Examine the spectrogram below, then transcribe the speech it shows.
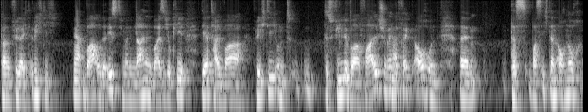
dann vielleicht richtig ja. war oder ist. Ich meine, im Nachhinein weiß ich, okay, der Teil war richtig und das viele war falsch im Endeffekt ja. auch. Und ähm, das, was ich dann auch noch,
